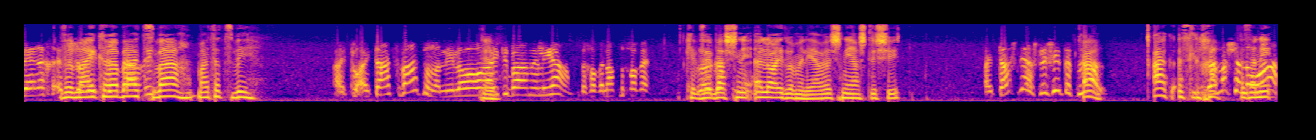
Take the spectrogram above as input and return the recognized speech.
דרך אפשרית. ומה יקרה בהצבעה? מה תצביעי? היית- הייתה הצבעה אתמול, אני לא כן. הייתי במליאה, בכוונת מכוון. כן, לא ידעתי. ובשנייה, לא היית במליאה, ושנייה שלישית? הייתה שנייה שלישית אתמול. אה, אה, סליחה. זה מה אז אני- שנורא,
